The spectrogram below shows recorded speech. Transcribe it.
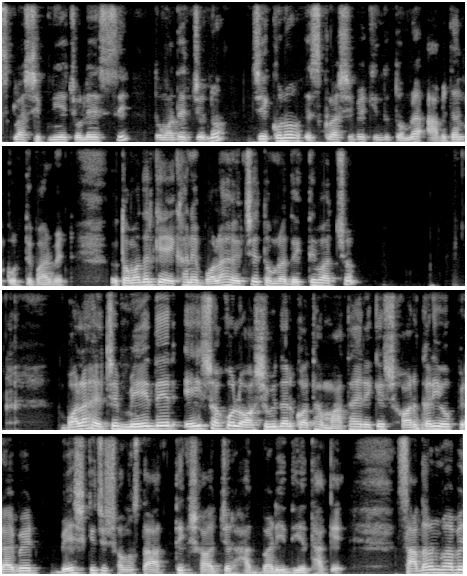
স্কলারশিপ নিয়ে চলে এসেছি। তোমাদের জন্য যে কোনো স্কলারশিপে কিন্তু তোমরা আবেদন করতে পারবেন। তো তোমাদেরকে এখানে বলা হয়েছে, তোমরা দেখতে পাচ্ছ বলা হয়েছে, মেয়েদের এই সকল অসুবিধার কথা মাথায় রেখে সরকারি ও প্রাইভেট বেশ কিছু সংস্থা আর্থিক সাহায্যের হাত বাড়িয়ে দিয়ে থাকে। সাধারণভাবে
